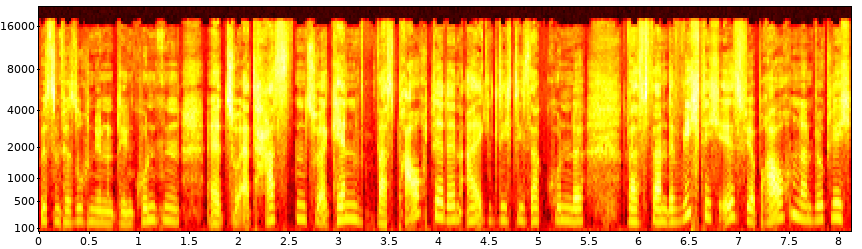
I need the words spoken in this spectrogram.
müssen versuchen, den, den Kunden äh, zu ertasten, zu erkennen, was braucht der denn eigentlich, dieser Kunde. Was dann wichtig ist, wir brauchen dann wirklich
